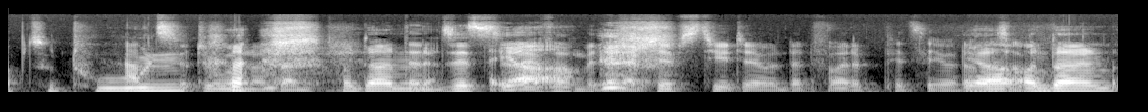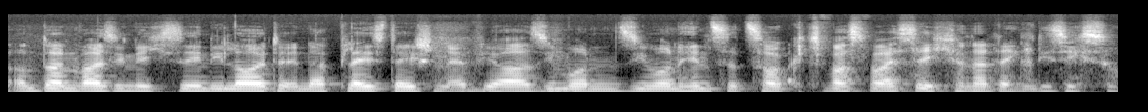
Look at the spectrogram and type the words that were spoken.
hab zu tun. ab zu tun und dann, Und dann, dann sitzt du ja. einfach mit deiner Chipstüte und dann vor dem PC oder Ja, was auch und dann, und dann weiß ich nicht, sehen die Leute in der Playstation-App, ja, Simon, Simon Hinze zockt, was weiß ich, und dann denken die sich so,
